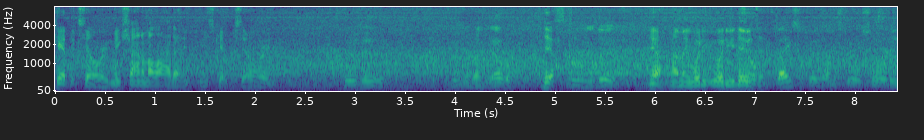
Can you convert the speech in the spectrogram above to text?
kept accelerating. Me shining my light at him, he just kept accelerating. Who's the, who's gonna the other? Yeah. What do you do? Yeah, I mean, what do you, what do you do? So basically, long story short, he,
